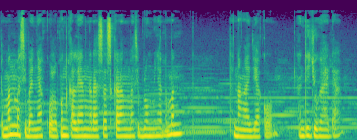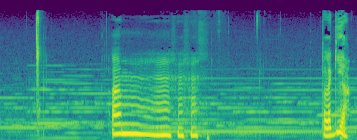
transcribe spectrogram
teman masih banyak walaupun kalian ngerasa sekarang masih belum punya teman tenang aja kok nanti juga ada. Um, apalagi ya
